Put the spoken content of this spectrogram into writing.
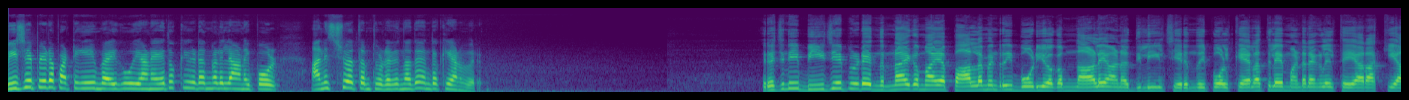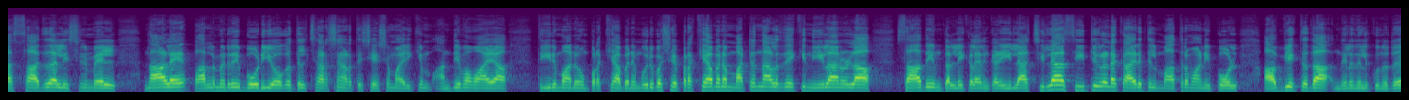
ബി ജെ പിയുടെ പട്ടികയും വൈകുകയാണ്. ഏതൊക്കെ ഇടങ്ങളിലാണ് ഇപ്പോൾ അനിശ്ചിതത്വം തുടരുന്നത്? എന്തൊക്കെയാണ് വിവരം? രജനി ബി ജെ പിയുടെ നിർണായകമായ പാർലമെന്ററി ബോർഡ് യോഗം നാളെയാണ് ദില്ലിയിൽ ചേരുന്നത്. ഇപ്പോൾ കേരളത്തിലെ മണ്ഡലങ്ങളിൽ തയ്യാറാക്കിയ സാധ്യതാ ലിസ്റ്റിന്മേൽ നാളെ പാർലമെന്ററി ബോർഡ് യോഗത്തിൽ ചർച്ച നടത്തിയ ശേഷമായിരിക്കും അന്തിമമായ തീരുമാനവും പ്രഖ്യാപനം ഒരുപക്ഷെ പ്രഖ്യാപനം മറ്റന്നാളത്തേക്ക് നീളാനുള്ള സാധ്യതയും തള്ളിക്കളയാൻ കഴിയില്ല. ചില സീറ്റുകളുടെ കാര്യത്തിൽ മാത്രമാണ് ഇപ്പോൾ അവ്യക്തത നിലനിൽക്കുന്നത്.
